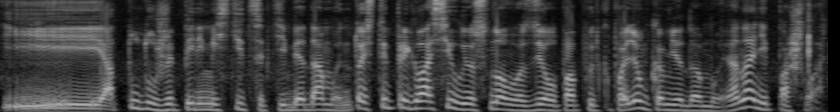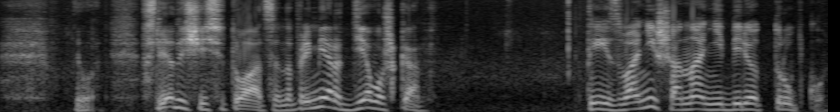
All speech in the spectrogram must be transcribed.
И оттуда уже переместиться к тебе домой. Ну, то есть ты пригласил ее снова, сделал попытку, пойдем ко мне домой. Она не пошла. Вот. Следующая ситуация. Например, девушка, ты звонишь, она не берет трубку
